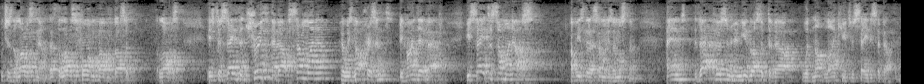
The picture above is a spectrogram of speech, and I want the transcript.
which is the lowest now. That's the lowest form of gossip the lowest, is to say the truth about someone who is not present behind their back. You say it to someone else. Obviously that someone is a Muslim. And that person whom you gossiped about would not like you to say this about them.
